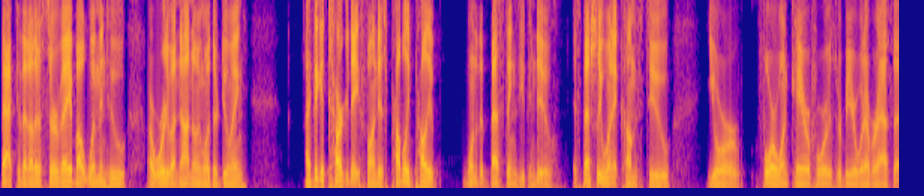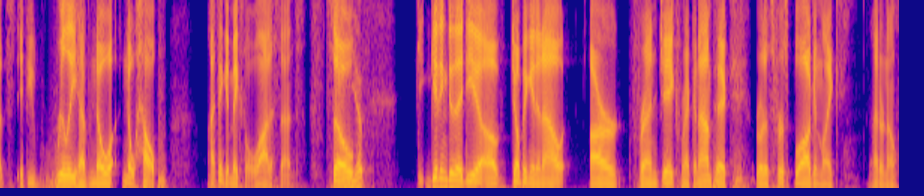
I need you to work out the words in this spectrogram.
back to that other survey about women who are worried about not knowing what they're doing, I think a target date fund is probably probably one of the best things you can do, especially when it comes to your 401k or 403b or whatever assets. If you really have no no help, I think it makes a lot of sense. So Yep. g- getting to the idea of jumping in and out, our friend Jake from EconomPic wrote his first blog in like, I don't know,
